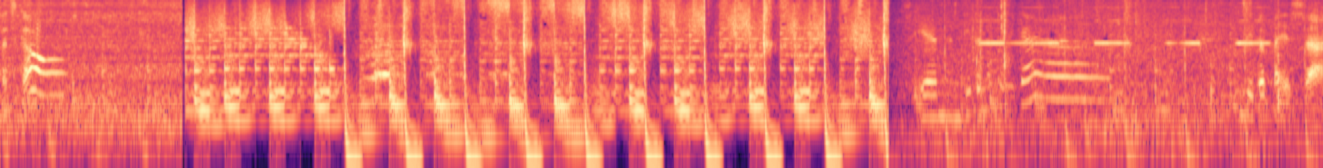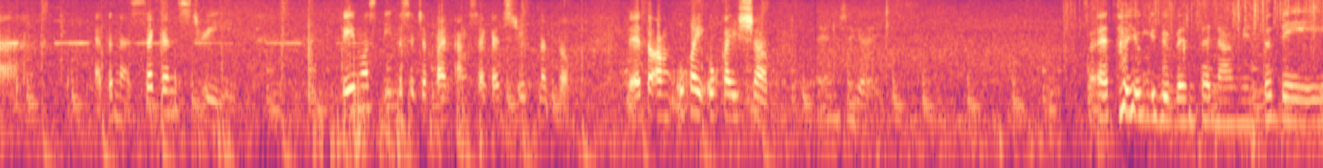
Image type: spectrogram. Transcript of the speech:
let's go! So, tayo sa eto na, Second Street. Famous dito sa Japan ang Second Street na to. Ito ang ukay-ukay shop. Ayan siya guys. So, ito yung ibibenta namin today.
